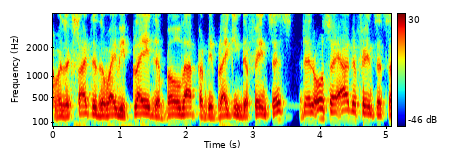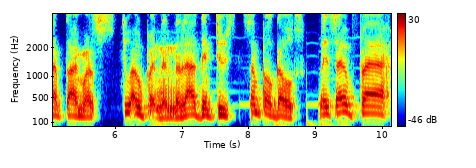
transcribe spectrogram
I was excited the way we played, the build up and we breaking defenses. But then also our defense at some time was too open and allowed them two simple goals. Let's hope uh,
